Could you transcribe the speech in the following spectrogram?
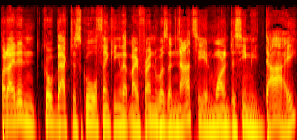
But I didn't go back to school thinking that my friend was a Nazi and wanted to see me die.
